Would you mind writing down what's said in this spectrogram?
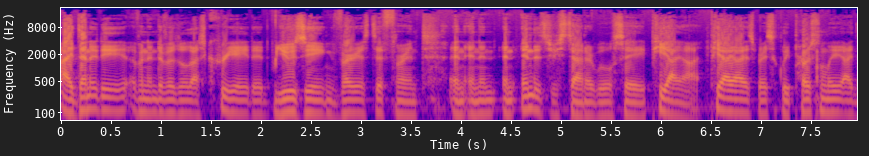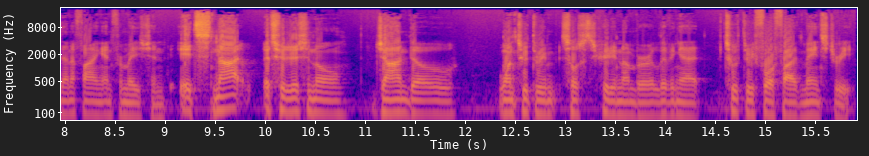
identity of an individual that's created using various different, and in an industry standard, we'll say PII. PII is basically personally identifying information. It's not a traditional John Doe 123 social security number living at 2345 Main Street,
